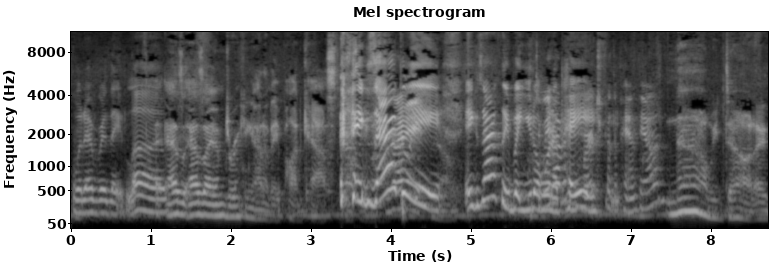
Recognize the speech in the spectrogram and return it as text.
whatever they love. As as I am drinking out of a podcast. exactly, Right. exactly. But you Do don't we want to have any pay. merch for the Pantheon? No, we don't. I,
